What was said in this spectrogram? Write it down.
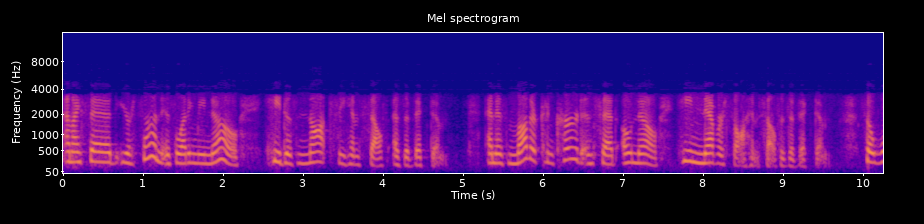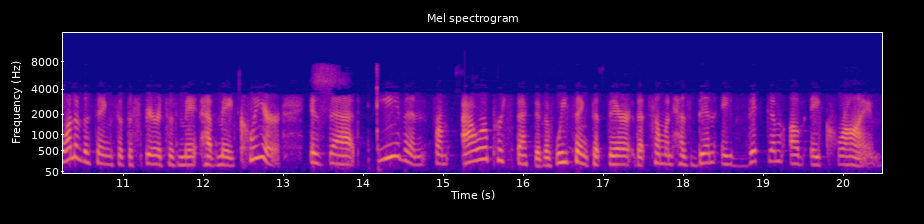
And I said, your son is letting me know he does not see himself as a victim. And his mother concurred and said, oh no, he never saw himself as a victim. So one of the things that the spirits have made, have made clear is that even from our perspective, if we think that there, that someone has been a victim of a crime,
